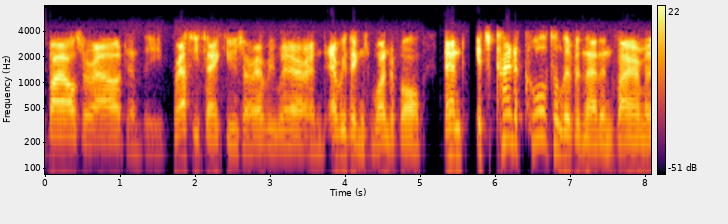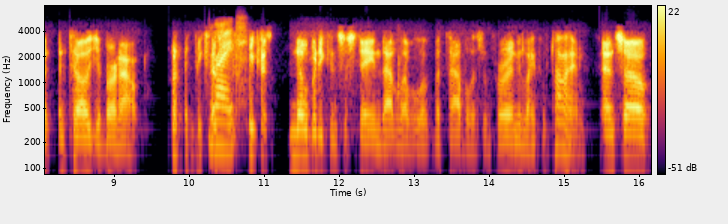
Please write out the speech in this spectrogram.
smiles are out and the breathy thank yous are everywhere and everything's wonderful. And it's kind of cool to live in that environment until you burn out. because, right. because nobody can sustain that level of metabolism for any length of time. And so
